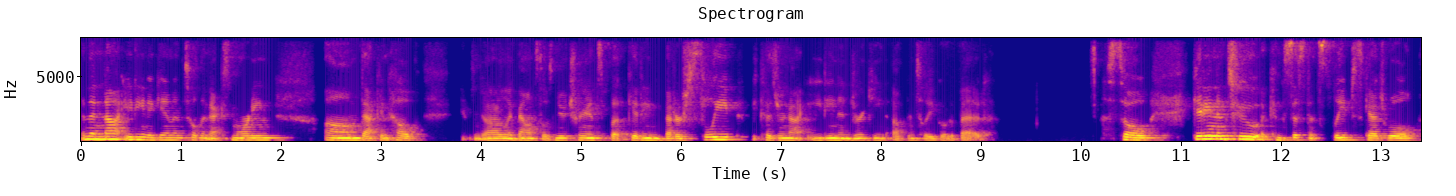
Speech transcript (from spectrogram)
and then not eating again until the next morning. Um, that can help not only balance those nutrients, but getting better sleep because you're not eating and drinking up until you go to bed. So, getting into a consistent sleep schedule,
